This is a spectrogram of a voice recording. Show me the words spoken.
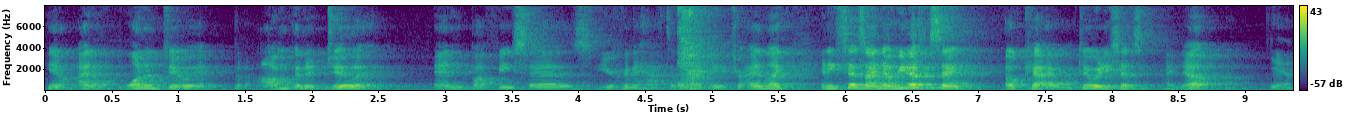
You know, I don't want to do it, but I'm going to do it. And Buffy says, "You're going to have to fight me to try." And like, and he says, "I know." He doesn't say, "Okay, I won't do it." He says, "I know." Yeah.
